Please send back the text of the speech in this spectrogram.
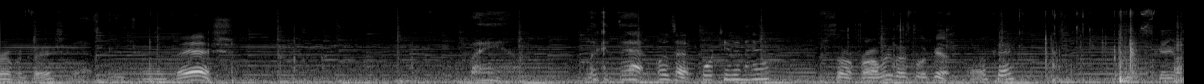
It's a good Truman fish. That's a good fish. Bam. Look at that. What was that? 14 and a half? So probably let's look at it. Okay. scales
